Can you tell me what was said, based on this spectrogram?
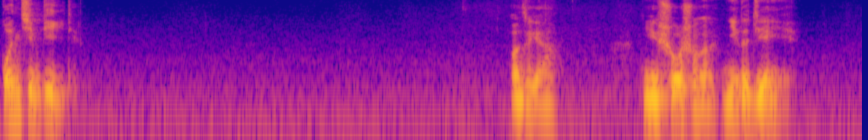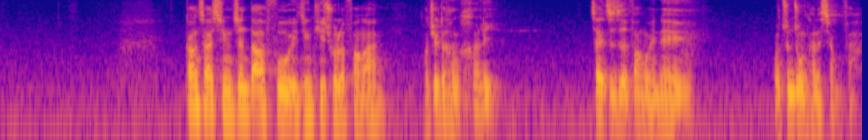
关禁闭一天。王子阳，你说说你的建议。刚才行政大副已经提出了方案，我觉得很合理，在职责范围内，我尊重他的想法。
